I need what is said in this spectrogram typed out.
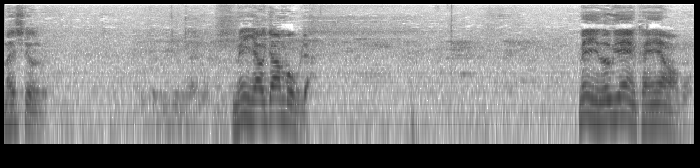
မတ်ရွှတ်လို့မင်းယောက်ျားမဟုတ်ဘူးလားမင်းလုံရရင်ခံရမှာပေါ့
